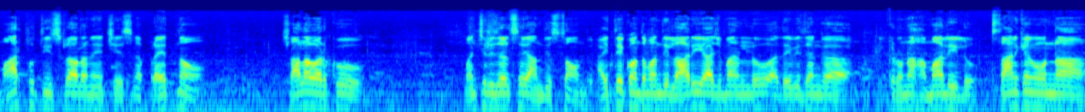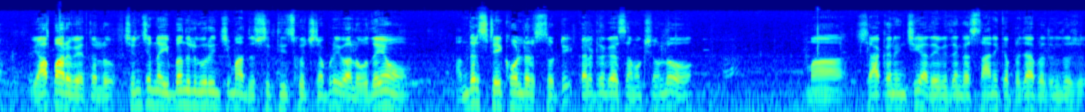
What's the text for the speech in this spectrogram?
మార్పు తీసుకురావాలనే చేసిన ప్రయత్నం చాలా వరకు మంచి రిజల్ట్సే అందిస్తూ ఉంది. అయితే కొంతమంది లారీ యాజమానులు అదేవిధంగా ఇక్కడ ఉన్న హమాలీలు స్థానికంగా ఉన్న వ్యాపారవేత్తలు చిన్న చిన్న ఇబ్బందుల గురించి మా దృష్టికి తీసుకొచ్చినప్పుడు ఇవాళ ఉదయం అందరి స్టేక్ హోల్డర్స్ తోటి కలెక్టర్ గారి సమక్షంలో మా శాఖ నుంచి అదేవిధంగా స్థానిక ప్రజాప్రతినిధులు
